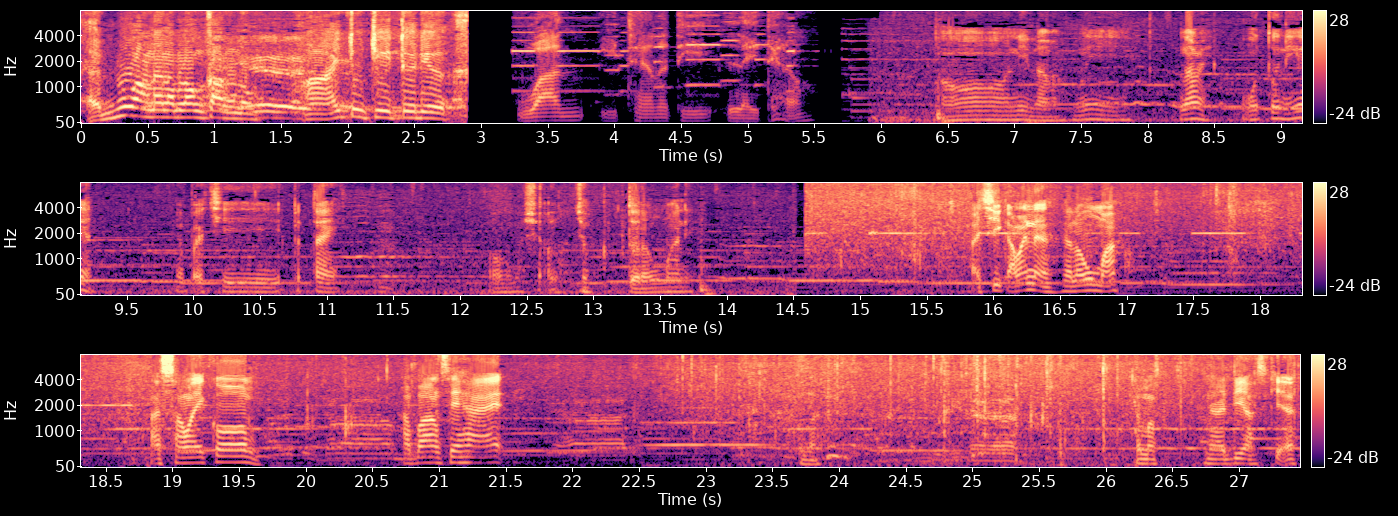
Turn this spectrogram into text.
Saya buang dalam longkang tu. Ha, itu cerita dia One eternity later. Oh, ni lah. Ni. Kenapa? Motor ni kan? Yang pakcik petai. Oh, Masya Allah. Jom, kita dalam rumah ni. Pakcik kat mana? Dalam rumah? Assalamualaikum. Abang sihat? Abang. Abang, ni hadiah sikit lah.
